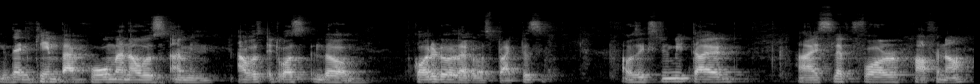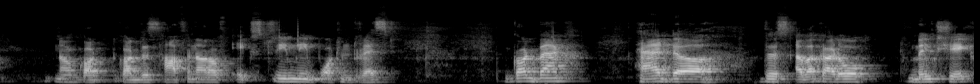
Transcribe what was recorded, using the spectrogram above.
And then came back home and I was I mean I was it was in the corridor that I was practicing. I was extremely tired. I slept for half an hour. Now got got this half an hour of extremely important rest. Got back, had uh, this avocado milkshake,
